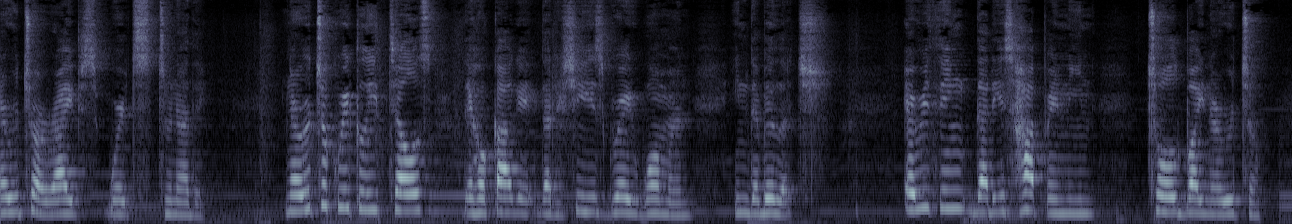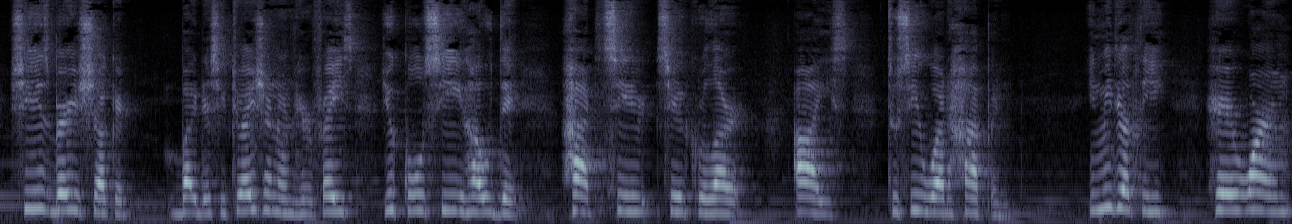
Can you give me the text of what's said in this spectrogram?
Naruto arrives with Tsunade. Naruto quickly tells the Hokage that she is great woman in the village. Everything that is happening told by Naruto. She is very shocked by the situation on her face. You could see how the had cir circular eyes to see what happened. Immediately, her warned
